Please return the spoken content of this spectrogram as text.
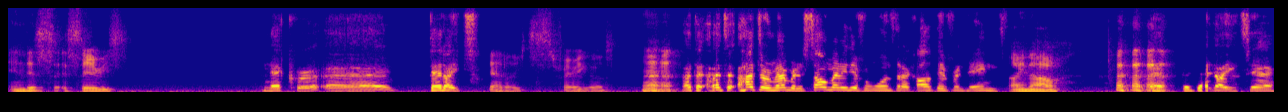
in this uh, series? Necro, uh, Deadites. Deadites. Very good. I I had, to, had to had to remember. There's so many different ones that are called different things. I know. Uh, the Deadites, yeah.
